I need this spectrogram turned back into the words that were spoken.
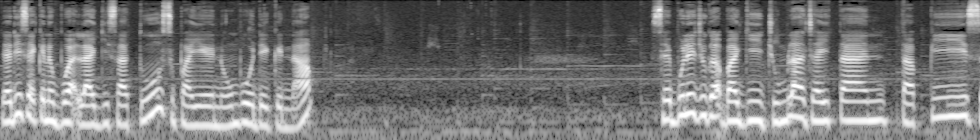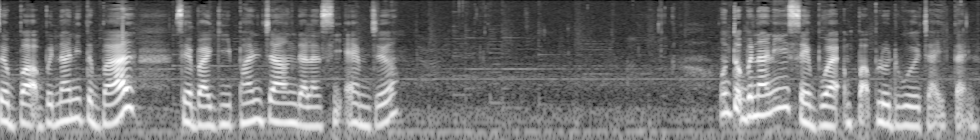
Jadi saya kena buat lagi satu supaya nombor dia genap. Saya boleh juga bagi jumlah jahitan tapi sebab benang ni tebal, saya bagi panjang dalam cm je. Untuk benang ni saya buat 42 jahitan.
